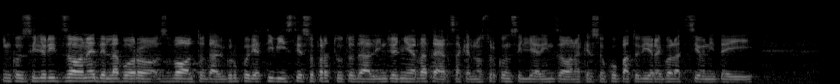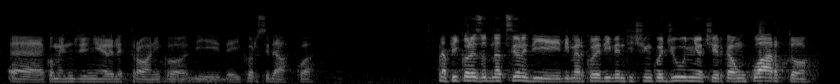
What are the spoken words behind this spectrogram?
in Consiglio di zona e del lavoro svolto dal gruppo di attivisti e soprattutto dall'ingegner La Terza che è il nostro consigliere in zona che si è occupato di regolazioni dei, eh, come ingegnere elettronico di, dei corsi d'acqua. La piccola esondazione di, di mercoledì 25 giugno, circa un quarto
